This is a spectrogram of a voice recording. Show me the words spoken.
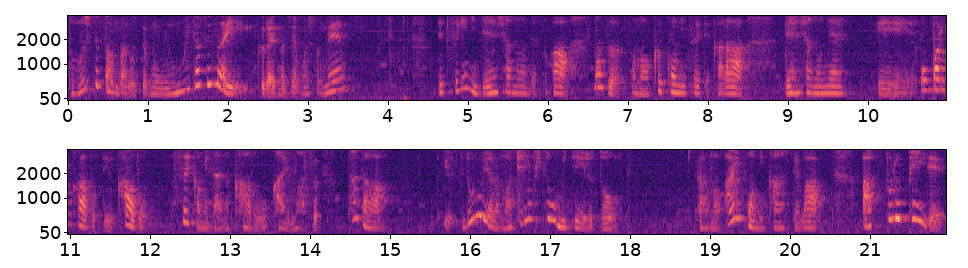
どうしてたんだろうってもう思い出せないぐらいになっちゃいましたね。で次に電車なんですがまずその空港に着いてから電車のね、えー、 Opal カードっていうカード Suica みたいなカードを買います。ただどうやら街の人を見ているとあの iPhone に関しては Apple Pay で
